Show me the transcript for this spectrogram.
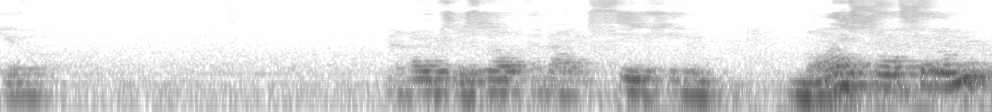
pure. Marriage is not about seeking my fulfillment.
